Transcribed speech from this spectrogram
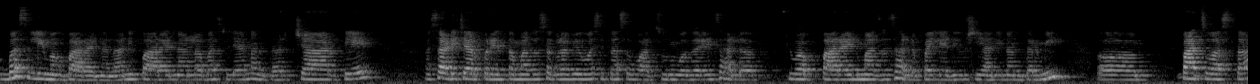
बसली मग पारायणाला. आणि पारायणाला बसल्यानंतर चार ते साडेचार पर्यंत माझं सगळं व्यवस्थित असं वाचून वगैरे झालं किंवा पारायण माझं झालं पहिल्या दिवशी. आणि नंतर मी अं, पाच वाजता.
